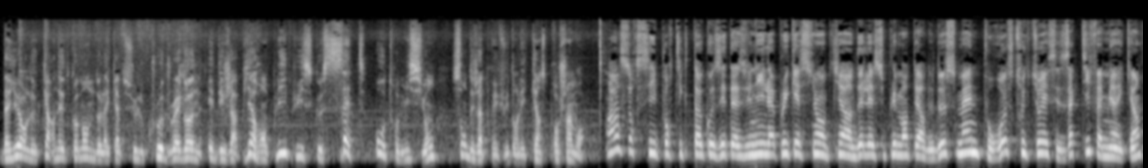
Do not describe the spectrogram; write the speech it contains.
D'ailleurs, le carnet de commande de la capsule Crew Dragon est déjà bien rempli puisque sept autres missions sont déjà prévues dans les 15 prochains mois. Un sursis pour TikTok aux États-Unis. L'application obtient un délai supplémentaire de deux semaines pour restructurer ses actifs américains.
